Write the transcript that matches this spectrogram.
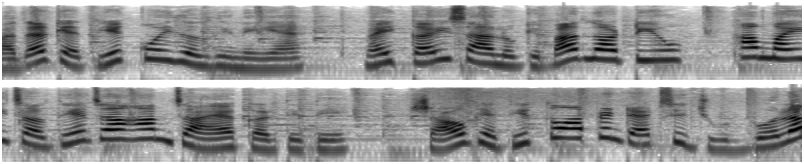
मदर कहती है, कोई जल्दी नहीं है। मैं कई सालों के बाद लौटी हूँ। हम वहीं चलते हैं जहाँ हम जाया करते थे। शाओ कहती है तो आपने डैड से झूठ बोला?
